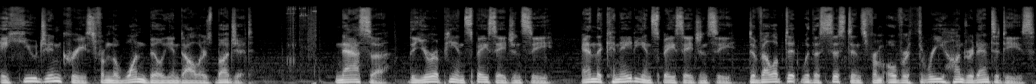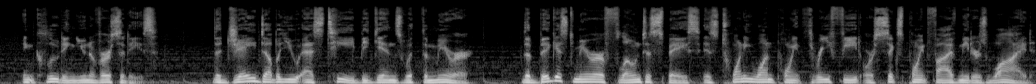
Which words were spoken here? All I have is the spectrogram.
a huge increase from the $1 billion budget. NASA, the European Space Agency, and the Canadian Space Agency developed it with assistance from over 300 entities, including universities. The JWST begins with the mirror. The biggest mirror flown to space is 21.3 feet or 6.5 meters wide.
